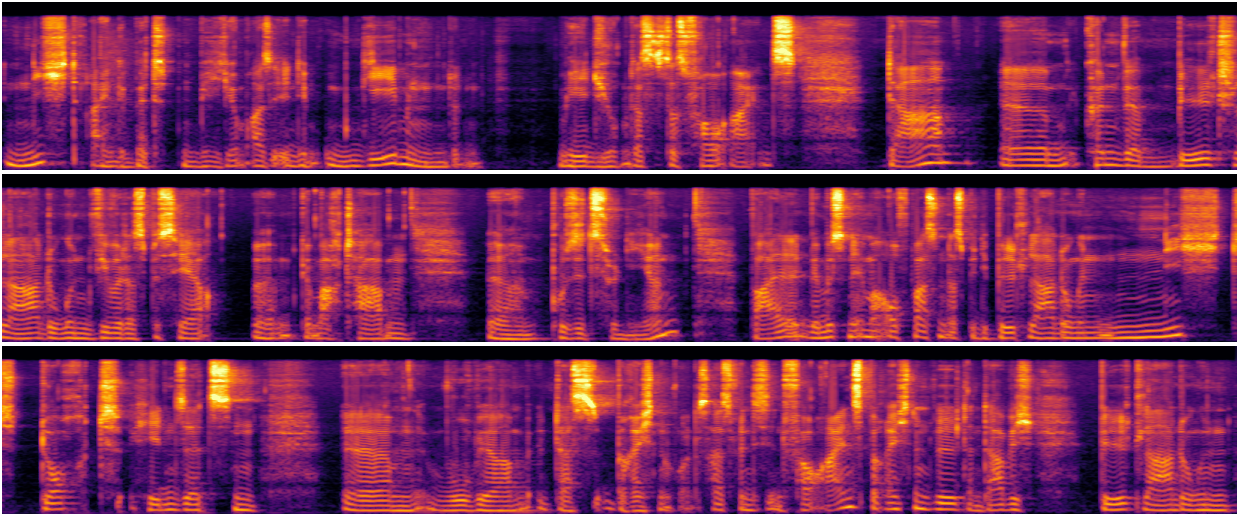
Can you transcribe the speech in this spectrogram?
nicht eingebetteten Medium, also in dem umgebenden Medium, das ist das V1, da ähm, können wir Bildladungen, wie wir das bisher ähm, gemacht haben, äh, positionieren, weil wir müssen immer aufpassen, dass wir die Bildladungen nicht dort hinsetzen, ähm, wo wir das berechnen wollen. Das heißt, wenn ich es in V1 berechnen will, dann darf ich Bildladungen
